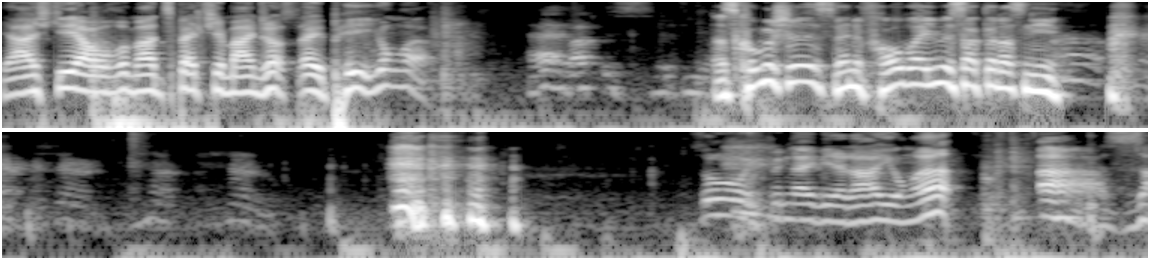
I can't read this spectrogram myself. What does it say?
Ja, ich gehe auch immer ins Bettchen, mein Just LP, Junge. Hä, was ist mit dir? Das Komische ist, wenn eine Frau bei ihm ist, sagt er das nie. So, ich bin gleich wieder da, Junge. Ah, so.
